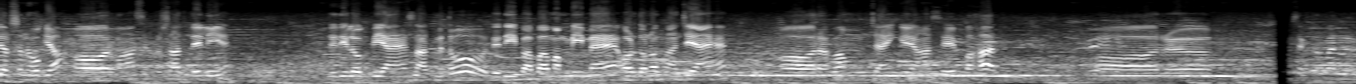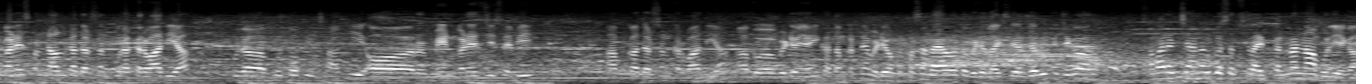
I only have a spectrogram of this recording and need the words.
दर्शन हो गया और वहाँ से प्रसाद ले लिए। दीदी लोग भी आए हैं साथ में तो दीदी, पापा, मम्मी, मैं और दोनों भांजे आए हैं और अब हम जाएँगे यहाँ से बाहर और सेक्टर वन गणेश पंडाल का दर्शन पूरा करवा दिया। पूरा भूतों की झांकी और मेन गणेश जी से भी आपका दर्शन करवा दिया। अब वीडियो यहीं ख़त्म करते हैं। वीडियो अगर पसंद आया हो तो वीडियो लाइक शेयर ज़रूर कीजिएगा और हमारे चैनल को सब्सक्राइब करना ना भूलिएगा।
